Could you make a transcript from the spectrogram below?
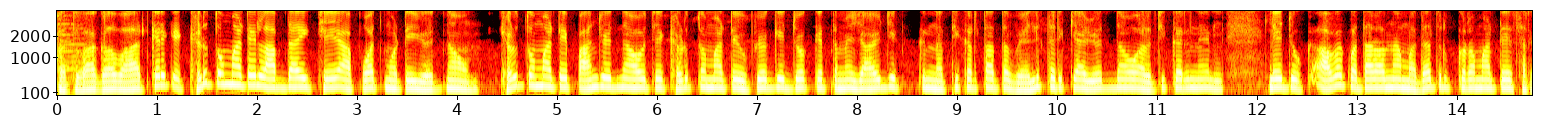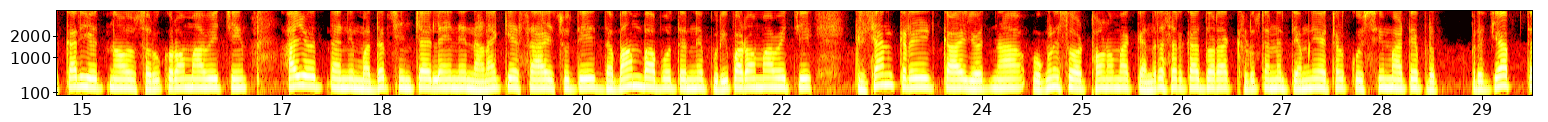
વધુ આગળ વાત કરીએ કે ખેડૂતો માટે લાભદાયક છે આ પાંચ મોટી યોજનાઓ. ખેડૂતો માટે પાંચ યોજનાઓ છે. ખેડૂતો માટે ઉપયોગી જો કે તમે આયોજિત નથી કરતા તો વહેલી તરીકે આ યોજનાઓ અરજી કરીને લેજો. આવક વધારવાના મદદરૂપ કરવા માટે સરકારી યોજનાઓ શરૂ કરવામાં આવી છે. આ યોજનાની મદદ સિંચાઈ લઈને નાણાકીય સહાય સુધી તમામ બાબતોને પૂરી પાડવામાં આવે છે. કિસાન ક્રેડિટ કાર્ડ યોજના ઓગણીસો અઠ્ઠાણુંમાં કેન્દ્ર સરકાર દ્વારા ખેડૂતોને તેમની હેઠળ કૃષિ માટે પર્યાપ્ત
